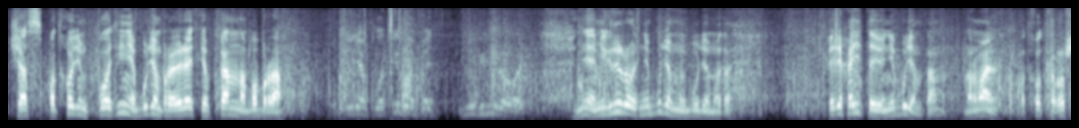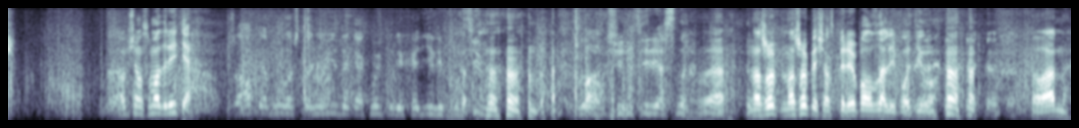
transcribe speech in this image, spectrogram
Сейчас подходим к плотине, будем проверять капкан на бобра. Вот я плотину опять мигрировать. Не, мигрировать не будем, мы будем это. Переходить-то ее не будем, там нормально, подход хороший. В общем, смотрите. Жалко было, что не видно, как мы переходили плотину. Было очень интересно. Да. На, жоп- на жопе сейчас переползали плотину. Ладно.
